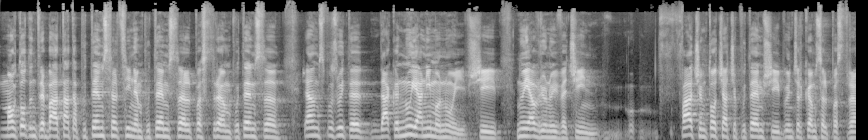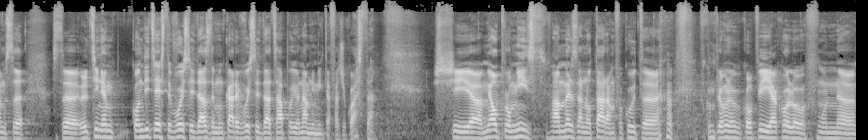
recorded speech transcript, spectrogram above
m-au tot întrebat, tata, putem să-l ținem, putem să-l păstrăm, putem să... Și am spus, uite, dacă nu ia nimănui și nu ia vreunui vecin, facem tot ceea ce putem și încercăm să-l păstrăm, să, să îl ținem. Condiția este voi să-i dați de mâncare, voi să-i dați apă, eu n-am nimic de a face cu asta. Și uh, mi-au promis, am mers la notar, am făcut uh, împreună cu copiii acolo un uh,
